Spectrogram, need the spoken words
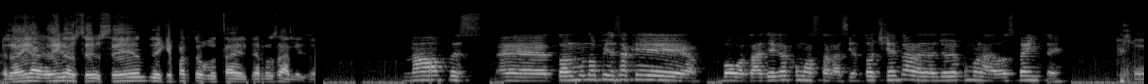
Pero venga, venga, usted, usted de qué parte de Bogotá es? De Rosales. No, pues eh, todo el mundo piensa que Bogotá llega como hasta la 180, la verdad, yo veo como la 220. No, pero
